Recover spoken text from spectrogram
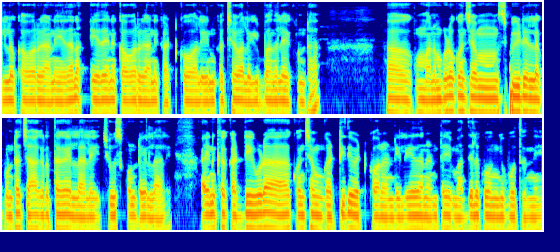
ఎల్లో కవర్ కానీ ఏదైనా ఏదైనా కవర్ కానీ కట్టుకోవాలి వెనకొచ్చే వాళ్ళకి ఇబ్బంది లేకుండా మనం కూడా కొంచెం స్పీడ్ వెళ్ళకుండా జాగ్రత్తగా వెళ్ళాలి చూసుకుంటూ వెళ్ళాలి. వెనక కడ్డీ కూడా కొంచెం గట్టిది పెట్టుకోవాలండి. లేదనంటే మధ్యలోకి వంగిపోతుంది.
